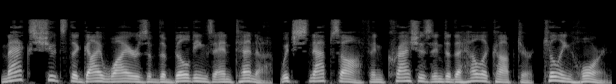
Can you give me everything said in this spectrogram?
Max shoots the guy wires of the building's antenna, which snaps off and crashes into the helicopter, killing Horn.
